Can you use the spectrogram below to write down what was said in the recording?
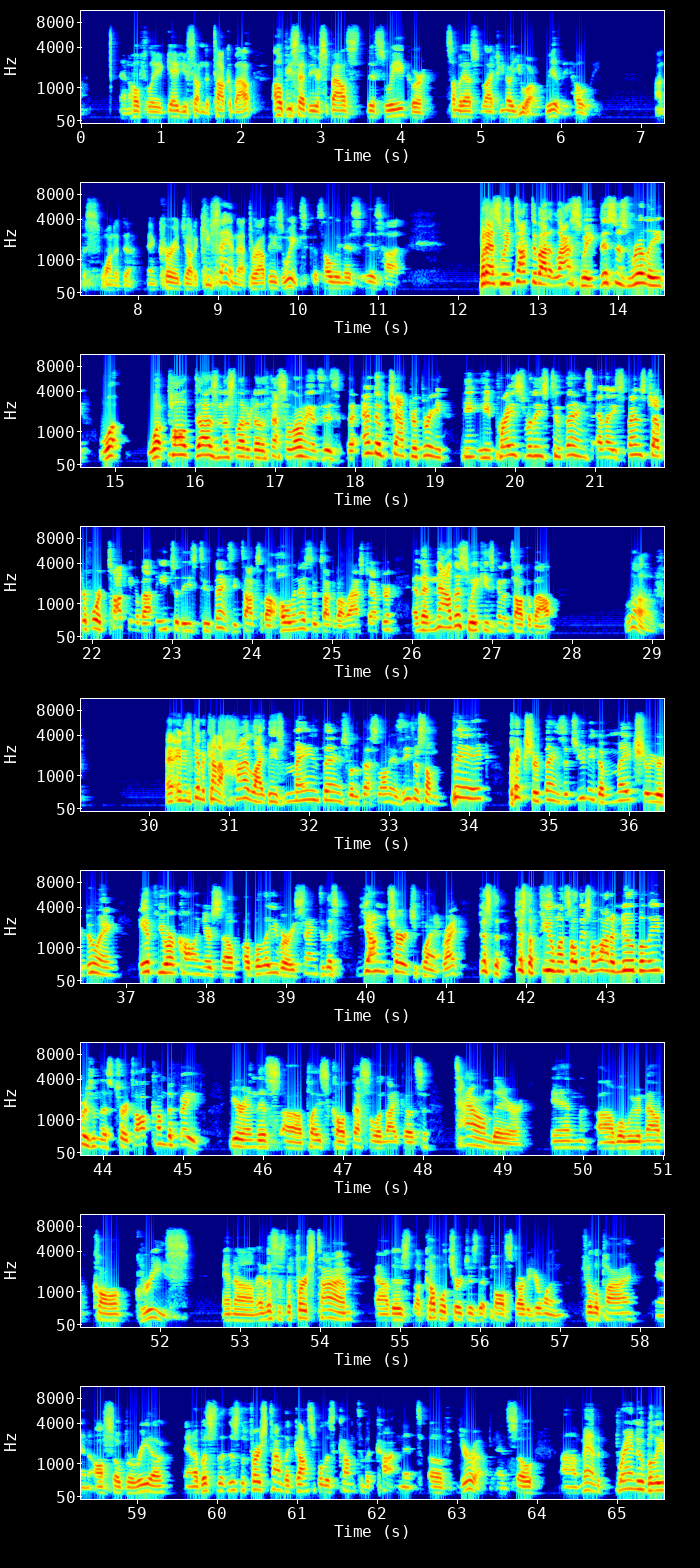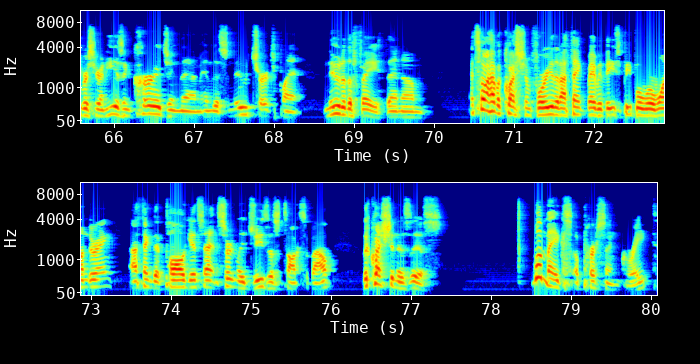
and hopefully it gave you something to talk about. I hope you said to your spouse this week or somebody else in your life, you know, you are really holy. I just wanted to encourage y'all to keep saying that throughout these weeks because holiness is hot. But as we talked about it last week, this is really what what Paul does in this letter to the Thessalonians is the end of chapter 3, he, he prays for these two things, and then he spends chapter 4 talking about each of these two things. He talks about holiness, we talked about last chapter, and then now this week he's going to talk about love. And, and he's going to kind of highlight these main things for the Thessalonians. These are some big picture things that you need to make sure you're doing if you are calling yourself a believer. He's saying to this young church plant, right? Just a, just a few months old. There's a lot of new believers in this church, all come to faith here in this uh, place called Thessalonica. It's a town there in uh, what we would now call Greece. And, um, and this is the first time uh, there's a couple churches that Paul started here, one in Philippi and also Berea. And uh, this is the first time the gospel has come to the continent of Europe. And so, uh, man, the brand new believers here, and he is encouraging them in this new church plant, new to the faith. And um, and so I have a question for you that I think maybe these people were wondering. I think that Paul gets at, and certainly Jesus talks about. The question is this: What makes a person great?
